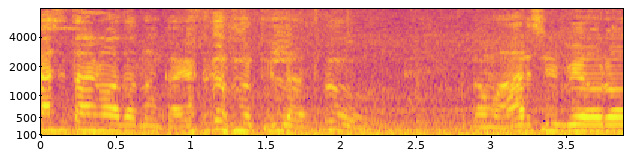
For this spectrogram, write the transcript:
ಜಾಸ್ತಿ ತಲೆನೋವು ಅದ ನಂಗೆ ಯಾಕಂದ್ರೆ ಗೊತ್ತಿಲ್ಲ ಅದು. ನಮ್ಮ ಆರ್ ಸಿ ಬಿ ಅವರು,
